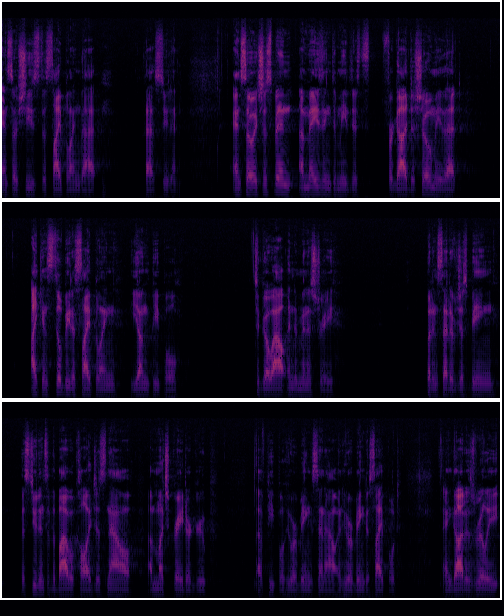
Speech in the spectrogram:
And so she's discipling that that student. And so it's just been amazing to me just for God to show me that I can still be discipling young people to go out into ministry, but instead of just being the students at the Bible college, it's now a much greater group of people who are being sent out and who are being discipled. And God has really,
